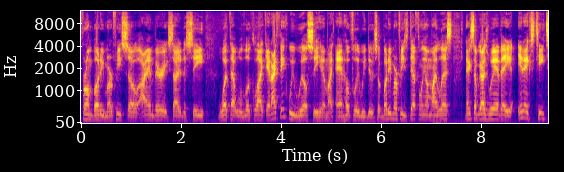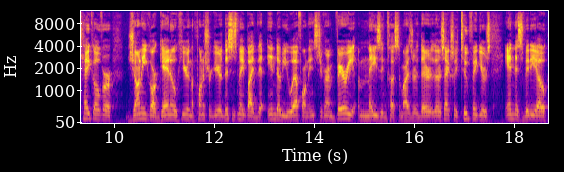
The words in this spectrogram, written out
from Buddy Murphy. So I am very excited to see what that will look like, and I think we will see him, and hopefully we do. So Buddy Murphy's definitely on my list. Next up, guys, we have a NXT Takeover Johnny Gargano here in the Punisher gear. This is made by the NWF on Instagram. Very amazing customizer. There, there's actually two figures in this video.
